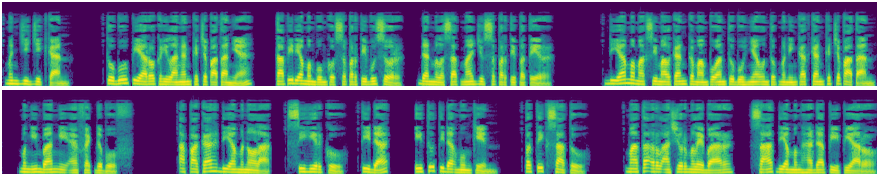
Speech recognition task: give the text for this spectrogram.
Menjijikkan. Tubuh Piaro kehilangan kecepatannya, tapi dia membungkuk seperti busur, dan melesat maju seperti petir. Dia memaksimalkan kemampuan tubuhnya untuk meningkatkan kecepatan, mengimbangi efek debuff. Apakah dia menolak? Sihirku. Tidak, itu tidak mungkin. Petik 1. Mata Earl Ashur melebar, saat dia menghadapi Piaro.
